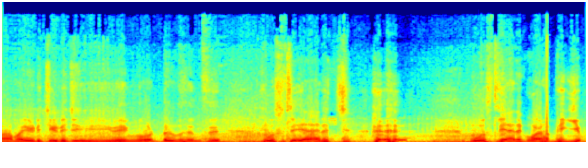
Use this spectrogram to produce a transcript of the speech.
മാമ ഇടിച്ച് ഇടിച്ച് ഇത് മുസ്ലിയാർ മുസ്ലിയാർ കുഴപ്പിക്കും.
